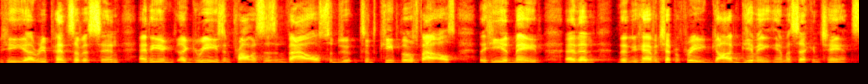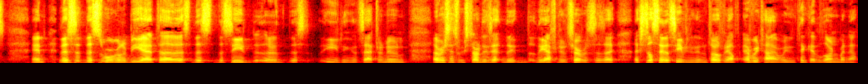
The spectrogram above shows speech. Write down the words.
he uh, repents of his sin, and he agrees and promises and vows to, do, to keep those vows that he had made. And then, then you have in chapter 3, God giving him a second chance. And this is, this is where we're going to be at uh, this, this, this, eve, uh, this evening, this afternoon. Ever since we started these, the, the afternoon services, I, I still say this evening, and it throws me off every time. You think I'd learned by now.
